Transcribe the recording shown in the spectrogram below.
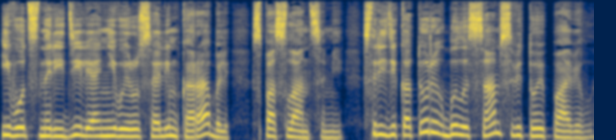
И вот снарядили они в Иерусалим корабль с посланцами, среди которых был и сам святой Павел.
